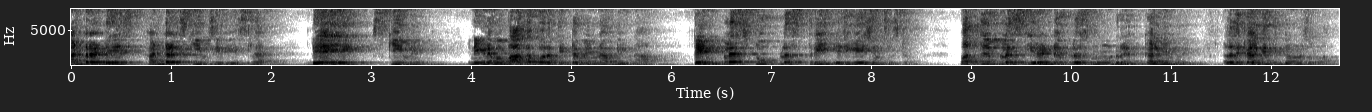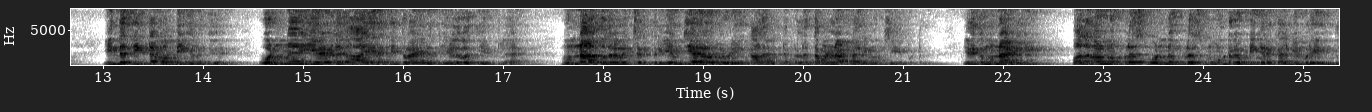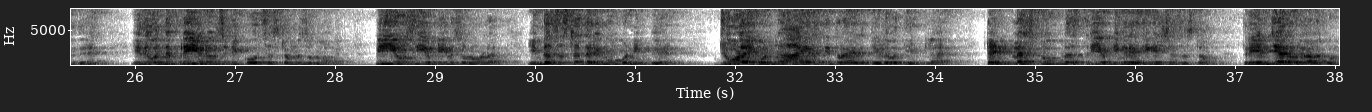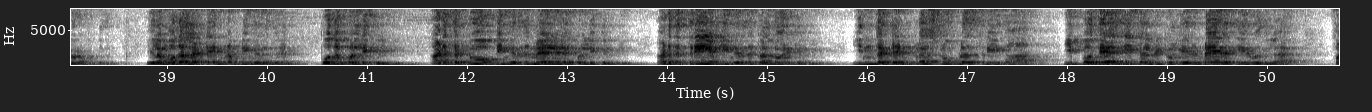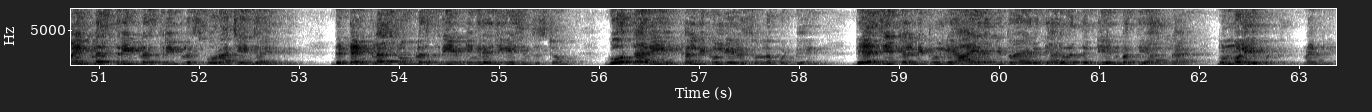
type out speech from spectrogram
Hundred days hundred scheme சீரீஸில் டே eight scheme eight இன்னைக்கு நம்ம பார்க்க போகிற திட்டம் என்ன அப்படின்னா ten plus two plus three education system பத்து பிளஸ் இரண்டு பிளஸ் மூன்று கல்வி முறை. அல்லது கல்வி திட்டம்னு சொல்லலாம். இந்த திட்டம் அப்படிங்கிறது ஒன்று ஏழு ஆயிரத்தி தொள்ளாயிரத்தி எழுபத்தி எட்டில் முன்னாள் முதலமைச்சர் திரு எம்ஜிஆர் அவர்களுடைய காலகட்டங்களில் தமிழ்நாட்டில் அறிமுகம் செய்யப்பட்டது. இதுக்கு முன்னாடி பதினொன்று பிளஸ் ஒன்று பிளஸ் மூன்று அப்படிங்கிற கல்வி முறை இருந்தது. இது வந்து ப்ரீ யூனிவர்சிட்டி கோர்ஸ் சிஸ்டம்னு சொல்லுவாங்க. பியூசி அப்படின்னு சொல்லுவோம்ல. இந்த சிஸ்டத்தை ரிமூவ் பண்ணிட்டு ஜூலை ஒன்று ஆயிரத்தி தொள்ளாயிரத்தி எழுபத்தி எட்டில் ten plus two plus three அப்படிங்கிற எஜுகேஷன் சிஸ்டம் திரு எம்ஜிஆர் அவர்களால் கொண்டு வரப்பட்டது. இதில் முதல்ல டென் அப்படிங்கிறது பொது பள்ளி கல்வி. அடுத்த டூ அப்படிங்கிறது மேல்நிலை பள்ளி கல்வி. அடுத்து த்ரீ அப்படிங்கிறது கல்லூரி கல்வி. இந்த ten plus two plus three தான் இப்போ தேசிய கல்விக் கொள்கை ரெண்டாயிரத்தி இருபதுல five plus three plus three plus ஃபோரா change ஆயிருக்கு. இந்த ten plus two plus three அப்படிங்கிற எஜுகேஷன் சிஸ்டம் கோத்தாரி கல்விக் கொள்கையில சொல்லப்பட்டு தேசிய கல்விக் கொள்கை ஆயிரத்தி தொள்ளாயிரத்தி அறுபத்தெட்டு எண்பத்தி ஆறுல முன்மொழியப்பட்டது. நன்றி.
